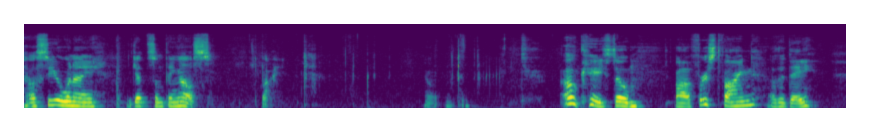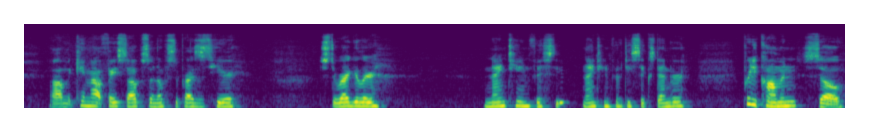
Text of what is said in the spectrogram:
I'll see you when I get something else. Bye. Oh, okay. Okay, so, uh, first find of the day. Um, it came out face up, so no surprises here. Just a regular 1950, 1956 Denver. Pretty common, so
